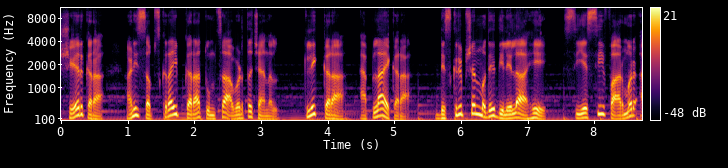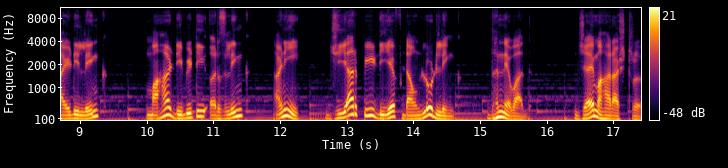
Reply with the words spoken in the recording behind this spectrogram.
शेअर करा आणि सबस्क्राईब करा तुमचं आवडतं चॅनल. क्लिक करा ॲप्लाय करा. डिस्क्रिप्शनमध्ये दिलेलं आहे C S C farmer I D link Maha DBT अर्ज लिंक आणि G R P D F download link. धन्यवाद. जय महाराष्ट्र.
